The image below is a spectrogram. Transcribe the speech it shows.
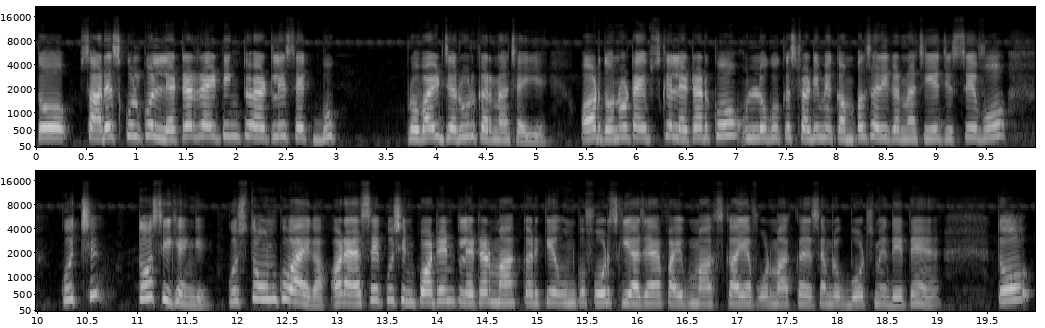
तो सारे स्कूल को लेटर राइटिंग तो एटलीस्ट एक बुक प्रोवाइड ज़रूर करना चाहिए। और दोनों टाइप्स के लेटर को उन लोगों के स्टडी में कंपलसरी करना चाहिए, जिससे वो कुछ तो सीखेंगे, कुछ तो उनको आएगा। और ऐसे कुछ इंपॉर्टेंट लेटर मार्क करके उनको फोर्स किया जाए फाइव मार्क्स का या फोर मार्क्स का, जैसे हम लोग बोर्ड्स में देते हैं तो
